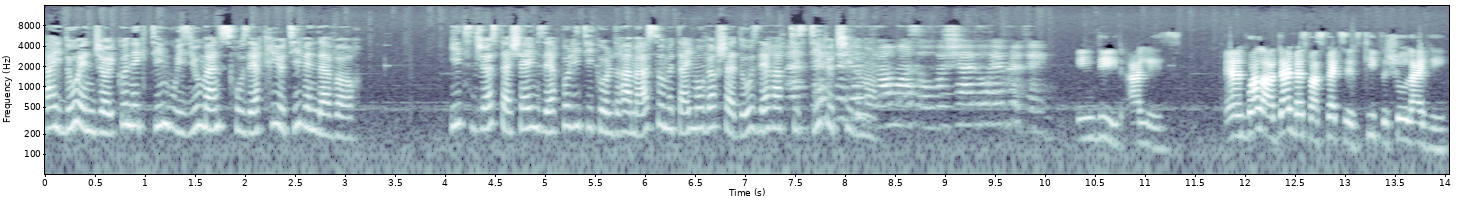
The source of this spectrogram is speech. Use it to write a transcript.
I do enjoy connecting with humans through their creative endeavor. It's just a shame their political drama sometimes overshadows their artistic And achievement. dramas overshadow everything. Indeed, Alice. And while our diverse perspectives keep the show lively,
